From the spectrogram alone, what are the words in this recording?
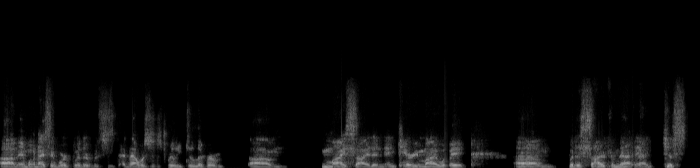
Um, and when I say work with her, was just and that was just really deliver um, my side and, and carry my weight. Um, but aside from that, just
